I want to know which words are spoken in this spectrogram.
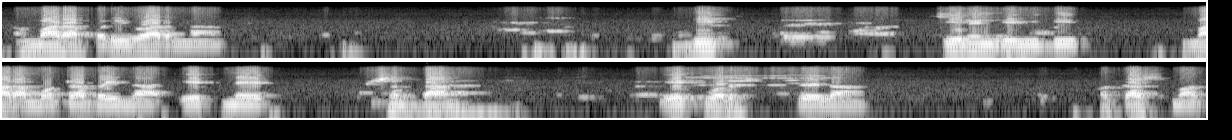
અમારા પરિવારના દીપ, ચિરંજીવી દીપ, મારા મોટા ભાઈના એક ને એક સંતાન એક વર્ષ પહેલા આકાશમાં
